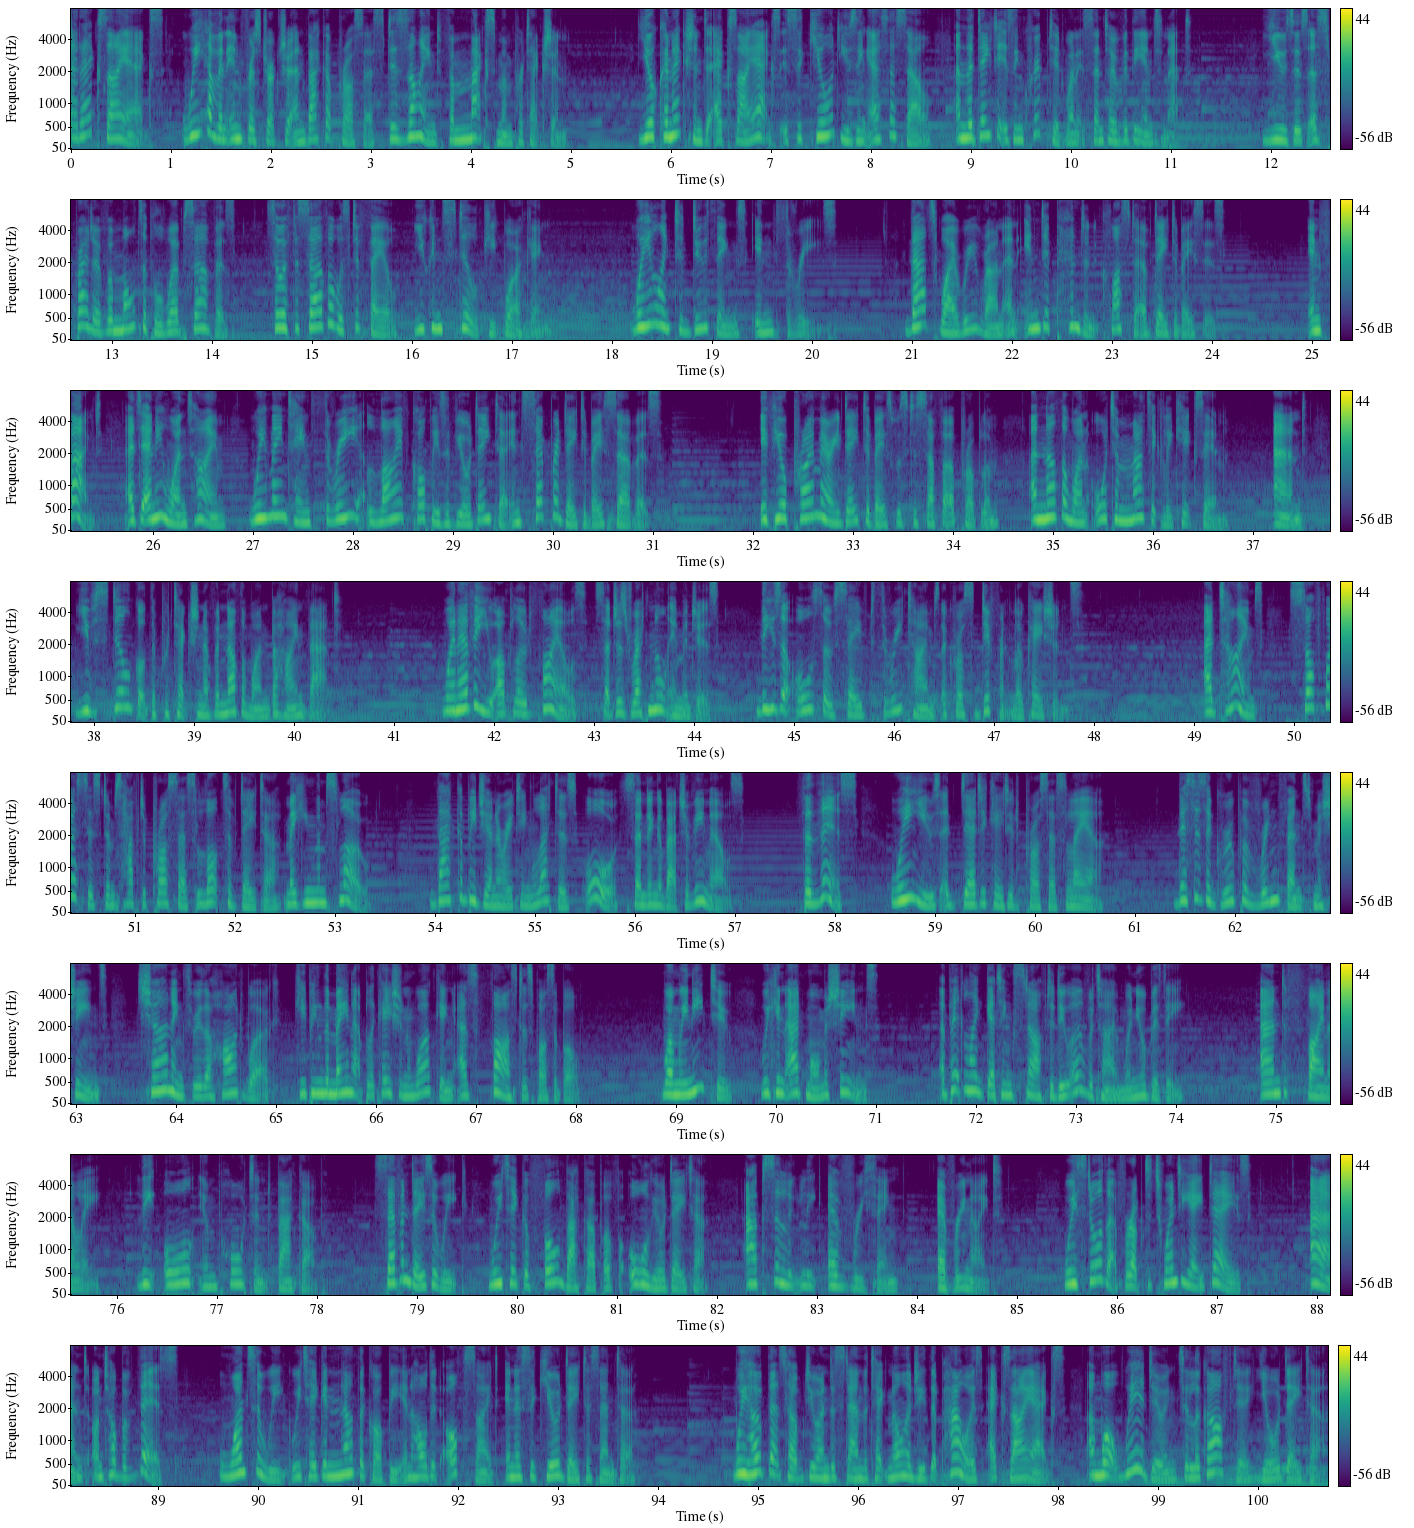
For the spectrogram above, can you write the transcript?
At XEYEX, we have an infrastructure and backup process designed for maximum protection. Your connection to XEYEX is secured using SSL and the data is encrypted when it's sent over the internet. Users are spread over multiple web servers, so if a server was to fail, you can still keep working. We like to do things in threes. That's why we run an independent cluster of databases. In fact, at any one time, we maintain three live copies of your data in separate database servers. If your primary database was to suffer a problem, another one automatically kicks in, and you've still got the protection of another one behind that. Whenever you upload files, such as retinal images, these are also saved three times across different locations. At times, software systems have to process lots of data, making them slow, that could be generating letters or sending a batch of emails. For this, we use a dedicated process layer. This is a group of ring-fenced machines churning through the hard work, keeping the main application working as fast as possible. When we need to, we can add more machines. A bit like getting staff to do overtime when you're busy. And finally, the all-important backup. Seven days a week, we take a full backup of all your data absolutely everything every night. We store that for up to 28 days. And on top of this, once a week we take another copy and hold it offsite in a secure data center. We hope that's helped you understand the technology that powers XEYEX and what we're doing to look after your data.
